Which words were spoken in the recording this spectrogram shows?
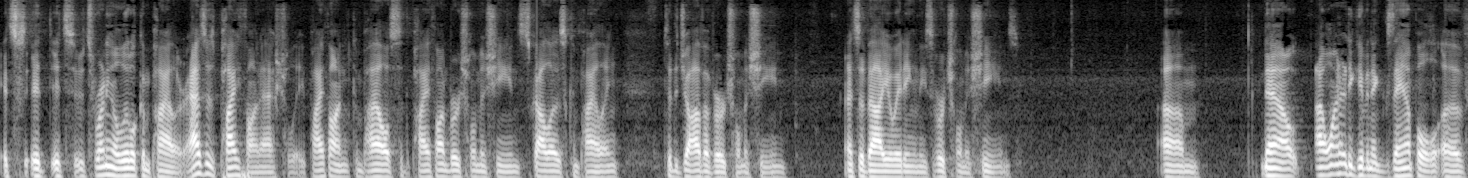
it's, it, it's, it's running a little compiler, as is Python, actually. Python compiles to the Python virtual machine. Scala is compiling to the Java virtual machine. That's evaluating these virtual machines. Um, now, I wanted to give an example of,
